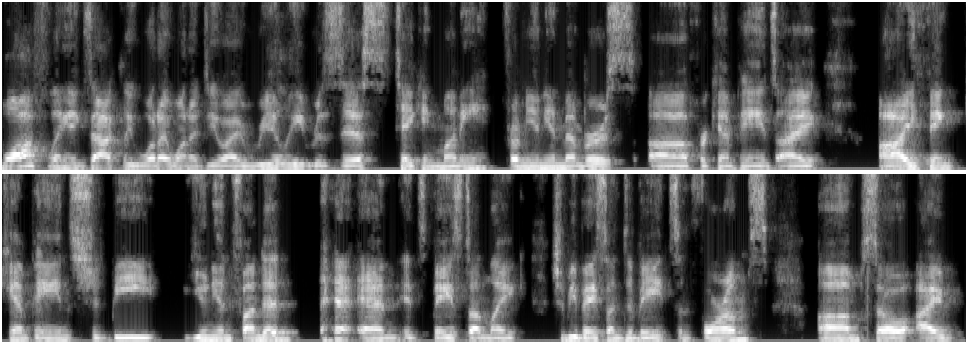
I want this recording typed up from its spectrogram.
waffling exactly what I want to do. I really resist taking money from union members uh, for campaigns. I I think campaigns should be union funded and it's based on like should be based on debates and forums. Um, so I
